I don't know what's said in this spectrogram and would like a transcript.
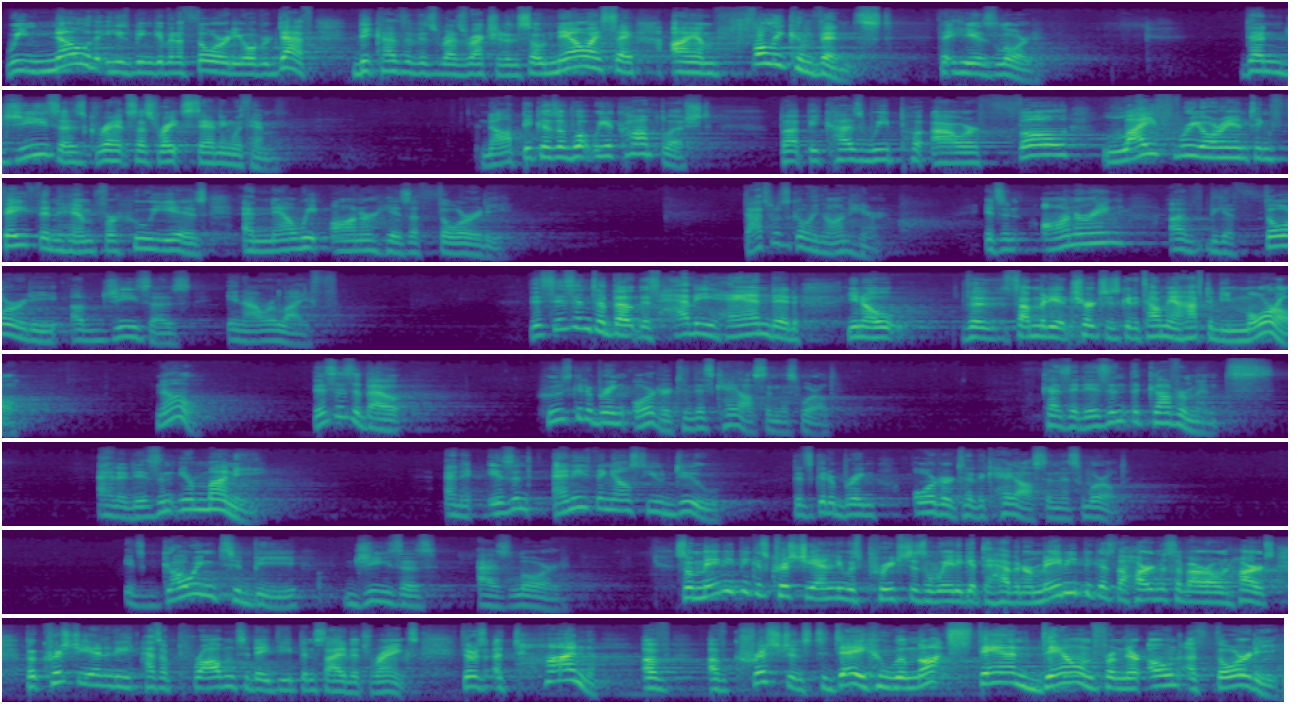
We know that he's been given authority over death because of his resurrection. And so now I say, I am fully convinced that he is Lord. Then Jesus grants us right standing with him not because of what we accomplished, but because we put our full life reorienting faith in Him for who He is, and now we honor His authority. That's what's going on here. It's an honoring of the authority of Jesus in our life. This isn't about this heavy handed, you know, the, somebody at church is going to tell me I have to be moral. No. This is about Who's going to bring order to this chaos in this world? Because it isn't the governments, and it isn't your money, and it isn't anything else you do that's going to bring order to the chaos in this world. It's going to be Jesus as Lord. So maybe because Christianity was preached as a way to get to heaven, or maybe because the hardness of our own hearts, but Christianity has a problem today deep inside of its ranks. There's a ton of, of Christians today who will not stand down from their own authority.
